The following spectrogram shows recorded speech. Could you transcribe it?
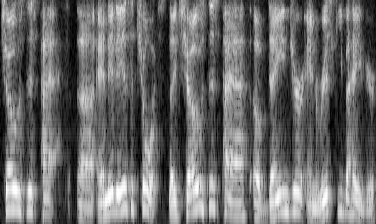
chose this path. Uh, and it is a choice. They chose this path of danger and risky behavior.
